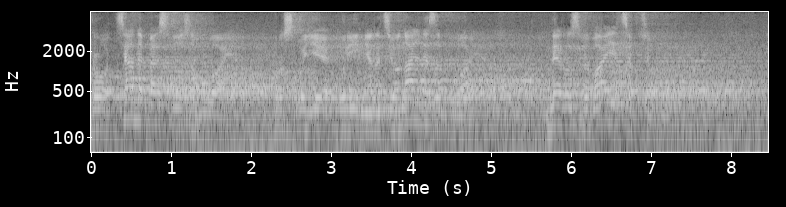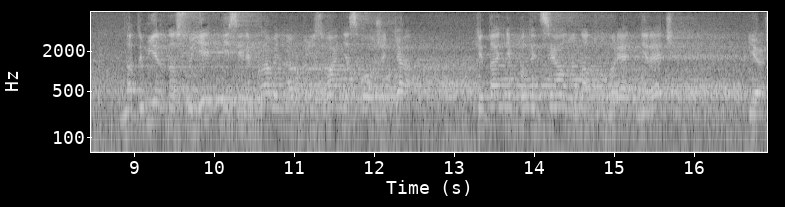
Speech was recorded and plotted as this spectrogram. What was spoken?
про Отця Небесного забуває, про своє коріння національне забуває, не розвивається в цьому. Надмірна суєтність і неправильне організування свого життя, кидання потенціалу на другорядні речі. І аж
